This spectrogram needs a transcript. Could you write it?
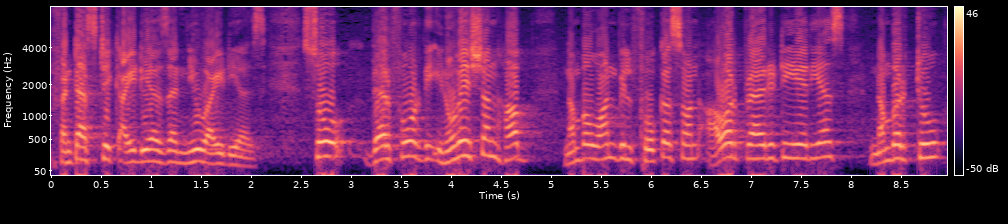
fantastic ideas and new ideas. So therefore, the innovation hub, number one, will focus on our priority areas. Number two,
